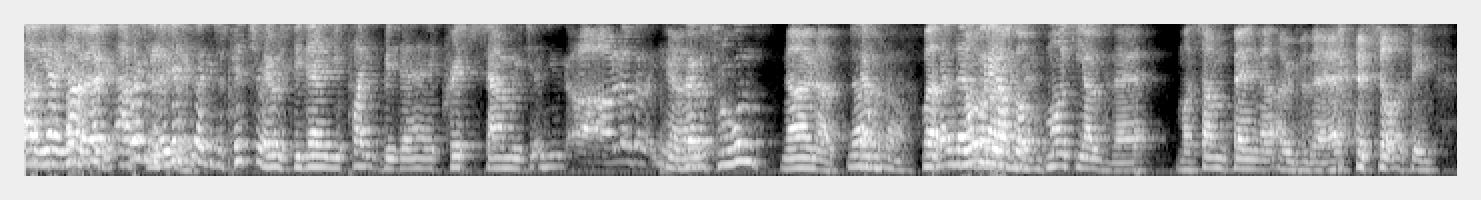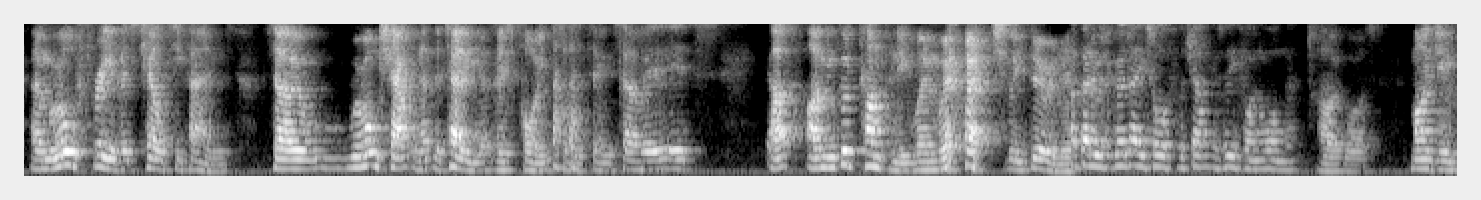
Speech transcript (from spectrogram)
Oh yeah, no, I no, just- I absolutely. picture- I could just picture There it. was be there, your plate be there, crisp sandwich, and you go, oh look at it. You Have you ever threw one? No, no, No, never. no. Well, Ne- never normally I've got. Mikey over there, my son Ben over there, sort of thing, and we're all three of us Chelsea fans. So we're all shouting at the telly at this point, sort of thing. So it's. Uh, I'm in good company when we're actually doing it. I bet it was a good ace all for the Champions League final, wasn't it? Oh, it was. Mind you,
